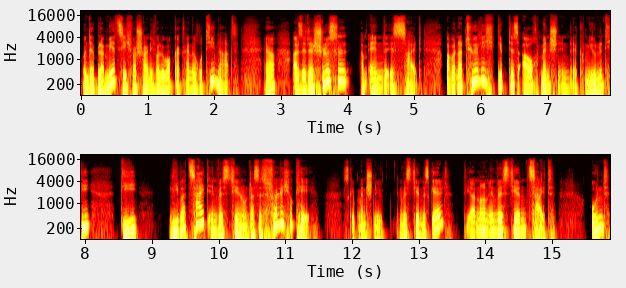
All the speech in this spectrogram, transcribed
und der blamiert sich wahrscheinlich, weil er überhaupt gar keine Routine hat. Ja, also der Schlüssel am Ende ist Zeit. Aber natürlich gibt es auch Menschen in der Community, die lieber Zeit investieren und das ist völlig okay. Es gibt Menschen, die investieren das Geld, die anderen investieren Zeit. Und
